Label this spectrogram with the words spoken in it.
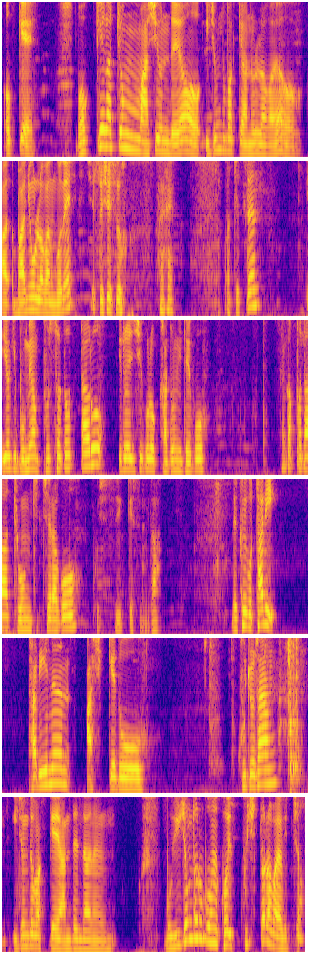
어깨. 뭐 어깨가 좀 아쉬운데요. 이 정도밖에 안 올라가요. 아 많이 올라가는 거네? 실수 실수. 어쨌든 여기 보면 부스터도 따로 이런 식으로 가동이 되고 생각보다 좋은 기체라고 보실 수 있겠습니다. 네, 그리고 다리. 다리는 아쉽게도 구조상 이 정도밖에 안 된다는 뭐 이 정도로 보면 거의 90도라 봐야겠죠?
